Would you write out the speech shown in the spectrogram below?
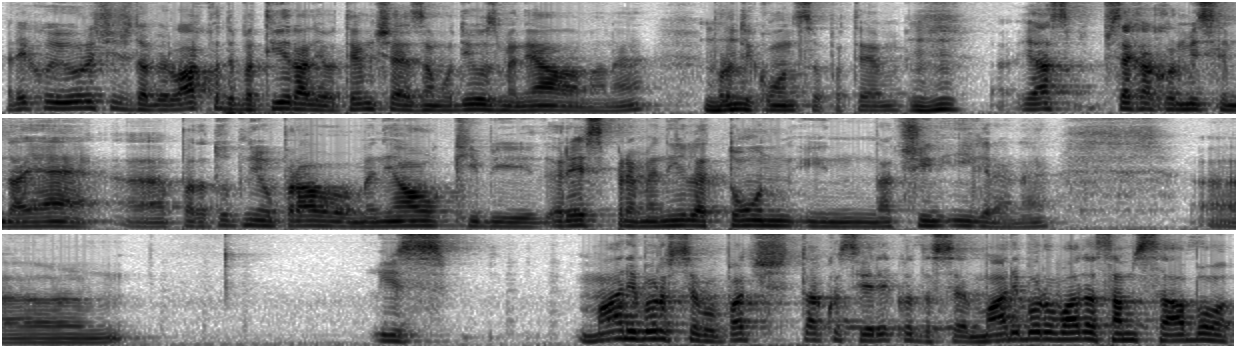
Rekel je Juričič, da bi lahko debatirali o tem, če je zamudil z menjavama ne? proti mhm. -huh. koncu. Uh mhm. -huh jaz vsekakor mislim, da je, uh, pa da tudi ni upravo menjav, ki bi res spremenile ton in način igre. Uh, iz Maribor se bo pač tako si rekel, da se Maribor vada sam sabo.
